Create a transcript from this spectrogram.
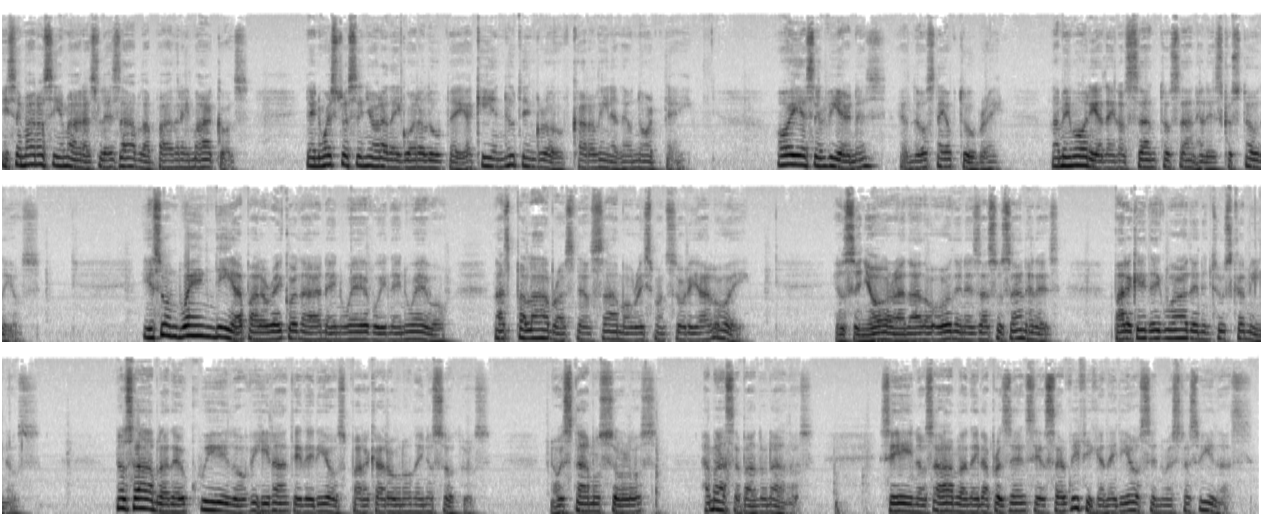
Mis hermanos y hermanas, les habla Padre Marcos de Nuestra Señora de Guadalupe, aquí en Newton Grove, Carolina del Norte. Hoy es el viernes, el 2 de octubre, la memoria de los santos ángeles custodios. Y es un buen día para recordar de nuevo y de nuevo las palabras del Salmo responsorial hoy. El Señor ha dado órdenes a sus ángeles para que te guarden en tus caminos. Nos habla del cuidado vigilante de Dios para cada uno de nosotros. No estamos solos, jamás abandonados. Sí, nos habla de la presencia salvífica de Dios en nuestras vidas.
